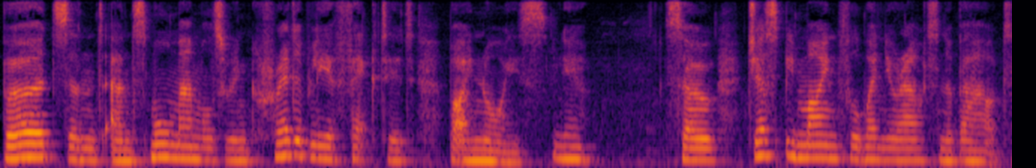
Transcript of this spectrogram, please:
birds and, and small mammals are incredibly affected by noise. Yeah. So just be mindful when you're out and about.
